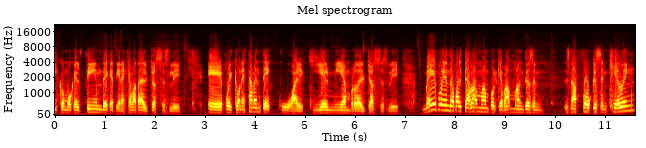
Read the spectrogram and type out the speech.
y como que el team de que tienes que matar al Justice League. Eh, porque honestamente cualquier miembro del Justice League, me poniendo aparte a Batman porque Batman doesn't is not focused in killing,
